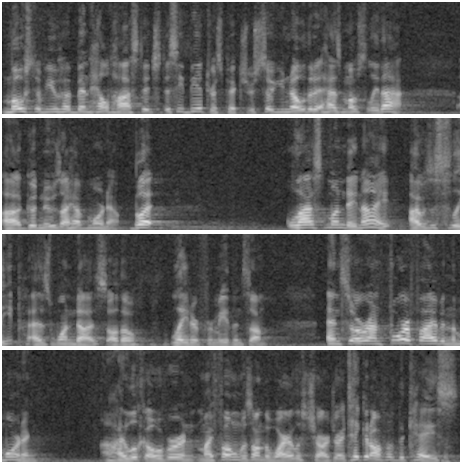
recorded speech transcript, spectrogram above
Most of you have been held hostage to see Beatrice pictures, so you know that it has mostly that. Uh, good news, I have more now. But last Monday night, I was asleep, as one does, although later for me than some. And so around 4 or 5 in the morning, I look over and my phone was on the wireless charger. I take it off of the case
